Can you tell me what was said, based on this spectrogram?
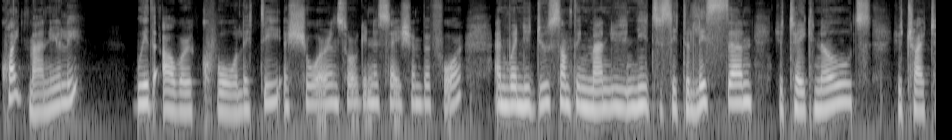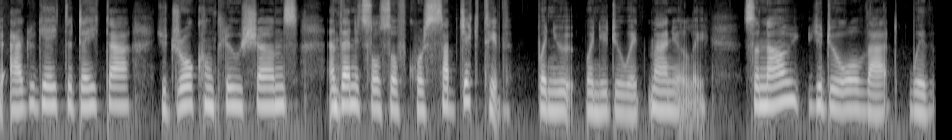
quite manually with our quality assurance organization before. And when you do something manual, you need to sit and listen, you take notes, you try to aggregate the data, you draw conclusions, and then it's also, of course, subjective when you when you do it manually. So now you do all that with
